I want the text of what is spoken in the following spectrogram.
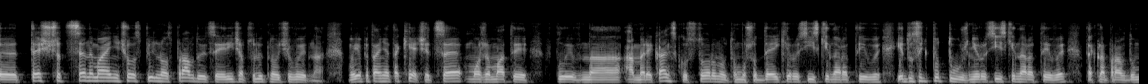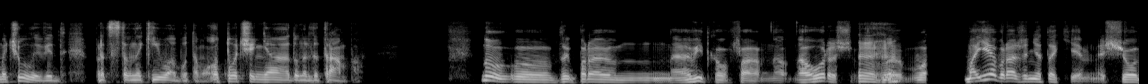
е, те, що це не має нічого спільного з правдою, це річ абсолютно очевидна. Моє питання таке: чи це може мати вплив на американську сторону, тому що деякі російські наративи і досить потужні російські наративи, так направду ми чули від представників або там оточення Дональда Трампа. Ну ти про Вітков говориш. Мгм. Е. Моє враження таке, що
